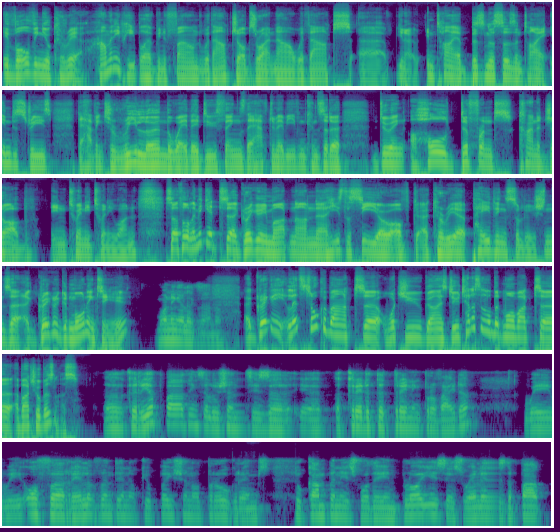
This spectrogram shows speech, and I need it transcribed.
evolving your career. How many people have been found without jobs right now, without uh, you know entire businesses, entire industries? They're having to relearn the way they do things. They have to maybe even consider doing a whole different kind of job in 2021. So I thought, let me get uh, Gregory Martin on. Uh, he's the CEO of uh, Career Pathing Solutions. Uh, Gregory, good morning to you. Morning, Alexander. Uh, Gregory, let's talk about uh, what you guys do. Tell us a little bit more about about your business. Career Pathing Solutions is a, a accredited training provider where we offer relevant and occupational programs to companies for their employees as well as the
